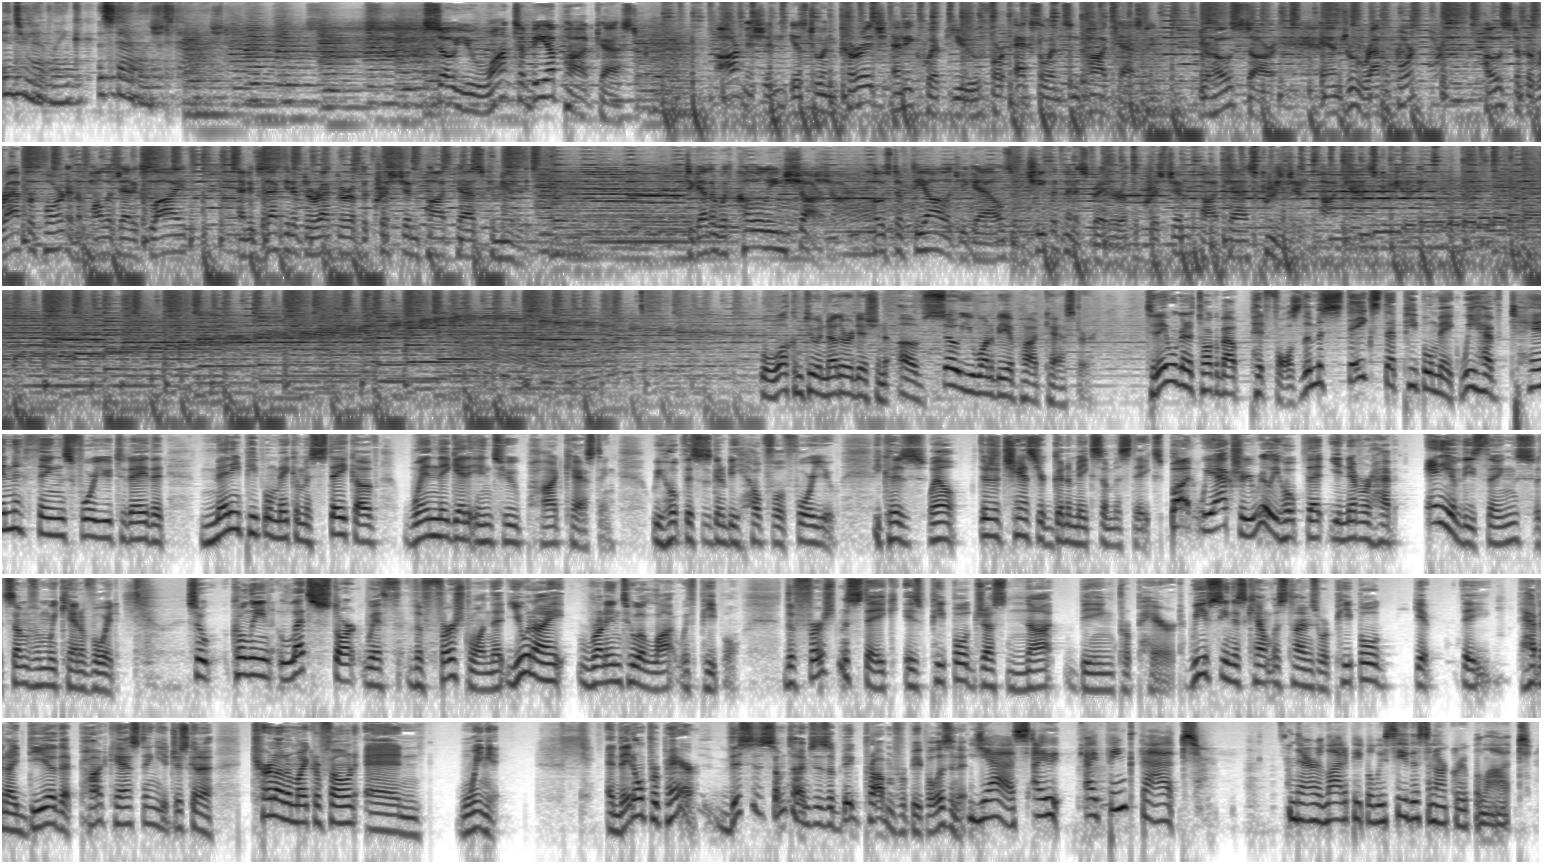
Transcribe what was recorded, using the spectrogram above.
Internet link established. So, you want to be a podcaster? Our mission is to encourage and equip you for excellence in podcasting. Your hosts are Andrew Rappaport, host of the Rap Report and Apologetics Live, and executive director of the Christian Podcast Community. Together with Colleen Sharp, host of Theology Gals and chief administrator of the Christian Podcast Community. Podcast Community. Well, welcome to another edition of So You Want to Be a Podcaster. Today we're going to talk about pitfalls, the mistakes that people make. We have 10 things for you today that many people make a mistake of when they get into podcasting. We hope this is going to be helpful for you because, well, there's a chance you're going to make some mistakes, but we actually really hope that you never have any of these things, but some of them we can't avoid. So, Colleen, let's start with the first one that you and I run into a lot with people. The first mistake is people just not being prepared. We've seen this countless times where people get, they have an idea that podcasting, you're just going to turn on a microphone and wing it. And they don't prepare. This is sometimes is a big problem for people, isn't it? Yes. I, I think that there are a lot of people, we see this in our group a lot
